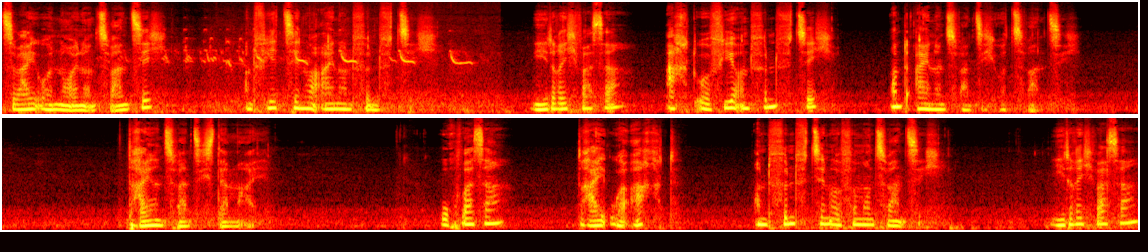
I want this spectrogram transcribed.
2.29 Uhr und 14.51 Uhr. Niedrigwasser 8.54 Uhr und 21.20 Uhr. 23. Mai. Hochwasser 3.08 Uhr und 15.25 Uhr. Niedrigwasser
